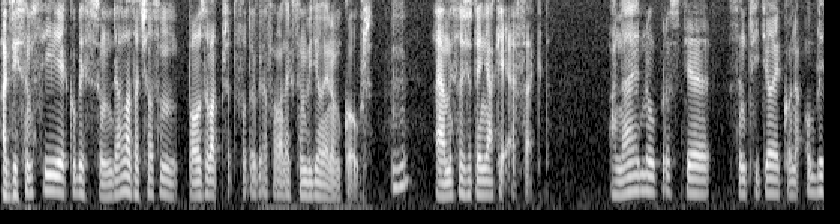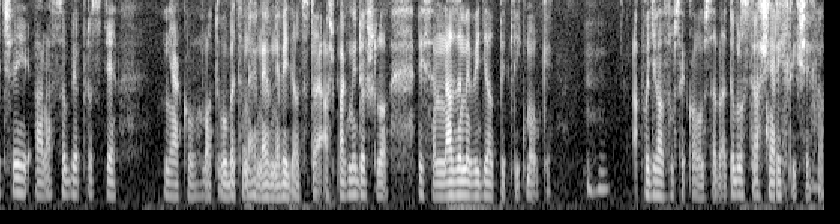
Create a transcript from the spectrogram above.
a když jsem si ji jakoby sundal a začal jsem pozovat před fotografem, tak jsem viděl jenom kouř. Mm-hmm. A já myslel, že to je nějaký efekt. A najednou prostě jsem cítil jako na obličeji a na sobě prostě nějakou hmotu. Vůbec jsem ne, ne, nevěděl, co to je. Až pak mi došlo, když jsem na zemi viděl pitlík mouky. Mm-hmm. A podíval jsem se kolem sebe. To bylo strašně rychlé všechno.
